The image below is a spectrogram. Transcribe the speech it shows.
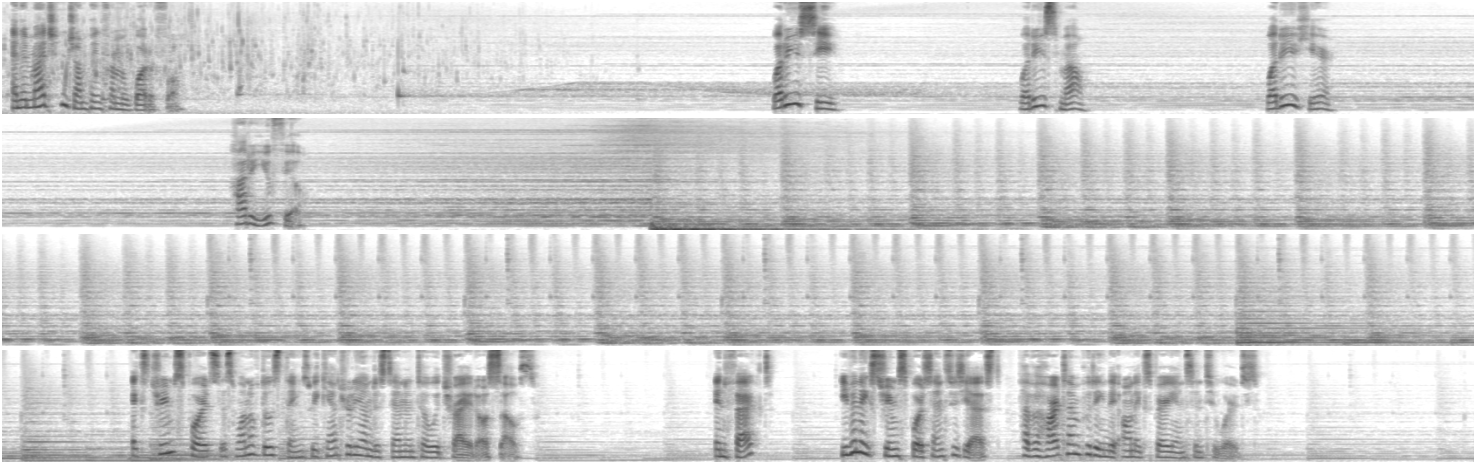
and imagine jumping from a waterfall. What do you see? What do you smell? What do you hear? How do you feel? Extreme sports is one of those things we can't really understand until we try it ourselves. In fact, even extreme sports enthusiasts have a hard time putting their own experience into words.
